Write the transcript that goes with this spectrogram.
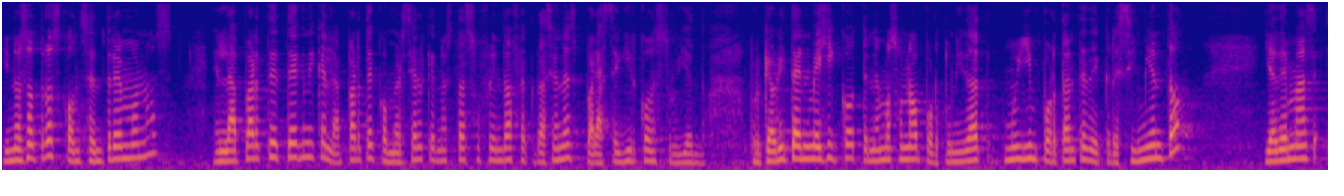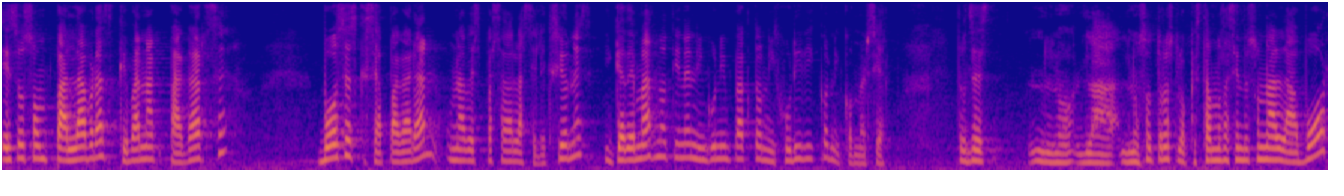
y nosotros concentrémonos en la parte técnica, en la parte comercial que no está sufriendo afectaciones para seguir construyendo. Porque ahorita en México tenemos una oportunidad muy importante de crecimiento y además esos son palabras que van a pagarse voces que se apagarán una vez pasadas las elecciones y que además no tienen ningún impacto ni jurídico ni comercial. Entonces, nosotros lo que estamos haciendo es una labor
